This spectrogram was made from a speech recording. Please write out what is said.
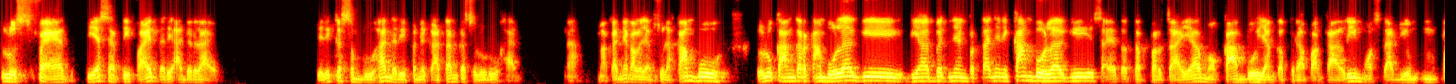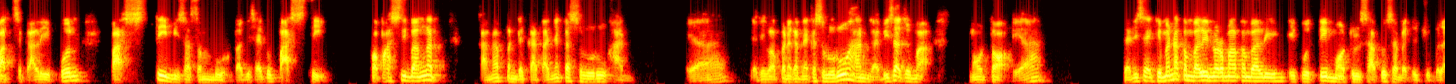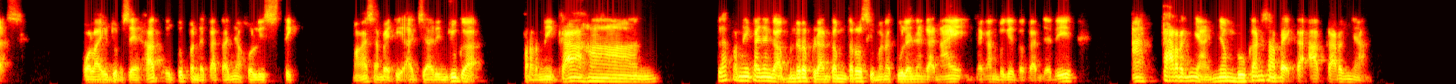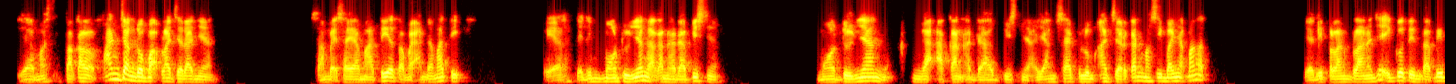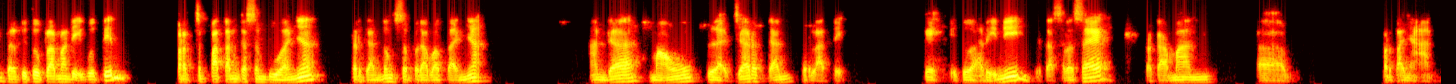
lose fat, dia certified dari Aderive. Jadi kesembuhan dari pendekatan keseluruhan. Nah, makanya kalau yang sudah kambuh, dulu kanker kambuh lagi, diabetes yang bertanya nih kambuh lagi, saya tetap percaya mau kambuh yang keberapa kali, mau stadium 4 sekalipun, pasti bisa sembuh. Bagi saya itu pasti. Kok pasti banget? Karena pendekatannya keseluruhan. Ya, jadi kalau pendekatannya keseluruhan nggak bisa cuma mau tok ya. Jadi saya gimana kembali normal kembali? Ikuti modul 1 sampai 17. Pola hidup sehat itu pendekatannya holistik. Makanya sampai diajarin juga pernikahan. Lah pernikahannya nggak bener berantem terus gimana gulanya nggak naik, jangan begitu kan. Jadi akarnya nyembuhkan sampai ke akarnya. Ya Mas bakal panjang dong Pak pelajarannya sampai saya mati atau sampai Anda mati. Ya, jadi modulnya nggak akan ada habisnya. Modulnya nggak akan ada habisnya. Yang saya belum ajarkan masih banyak banget. Jadi pelan-pelan aja ikutin, tapi begitu pelan-pelan diikutin, percepatan kesembuhannya tergantung seberapa banyak Anda mau belajar dan berlatih. Oke, itu hari ini kita selesai rekaman uh, pertanyaan.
